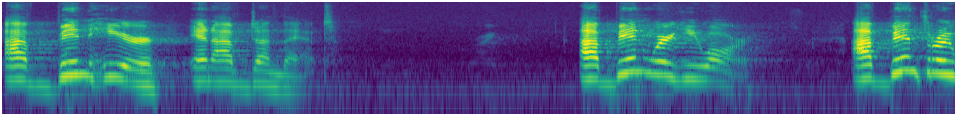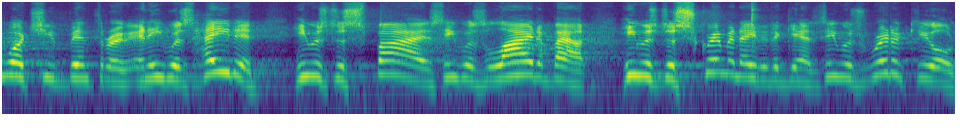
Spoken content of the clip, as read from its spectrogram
I've been here and I've done that. I've been where you are. I've been through what you've been through. And he was hated. He was despised. He was lied about. He was discriminated against. He was ridiculed.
